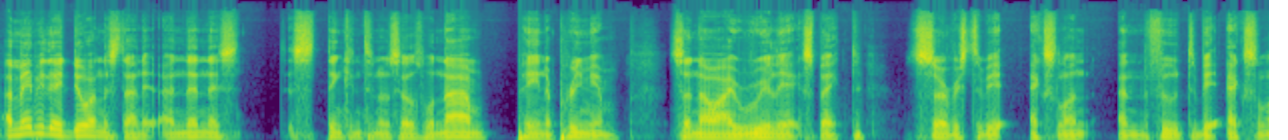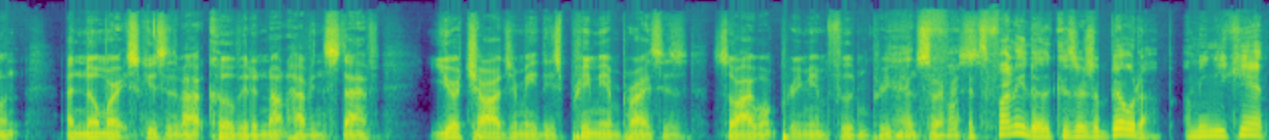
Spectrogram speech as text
and maybe they do understand it, and then they're thinking to themselves, "Well, now I'm paying a premium, so now I really expect service to be excellent and the food to be excellent, and no more excuses about COVID and not having staff." You're charging me these premium prices, so I want premium food and premium it's, fu- service. it's funny though because there's a buildup. I mean, you can't.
